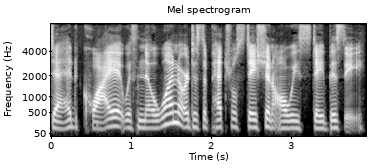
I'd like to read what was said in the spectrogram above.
dead quiet with no one, or does the petrol station always stay busy?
